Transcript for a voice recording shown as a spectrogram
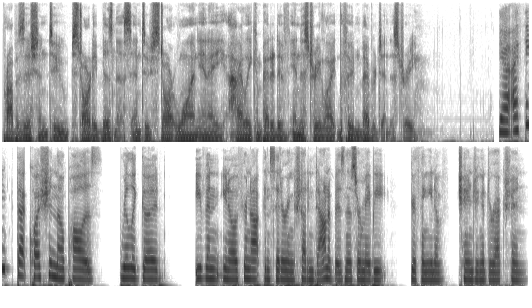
proposition to start a business and to start one in a highly competitive industry like the food and beverage industry. Yeah, I think that question though, Paul, is really good. Even, you know, if you're not considering shutting down a business or maybe you're thinking of changing a direction,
